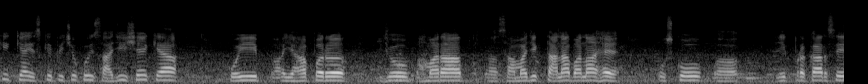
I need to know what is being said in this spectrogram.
कि क्या इसके पीछे कोई साजिश है क्या कोई यहाँ पर जो हमारा सामाजिक ताना बाना है उसको एक प्रकार से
